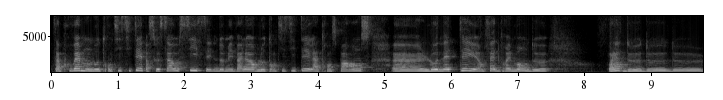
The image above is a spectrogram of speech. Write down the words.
ça prouvait mon authenticité, parce que ça aussi, c'est une de mes valeurs, l'authenticité, la transparence, euh, l'honnêteté, en fait, vraiment de voilà, de,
